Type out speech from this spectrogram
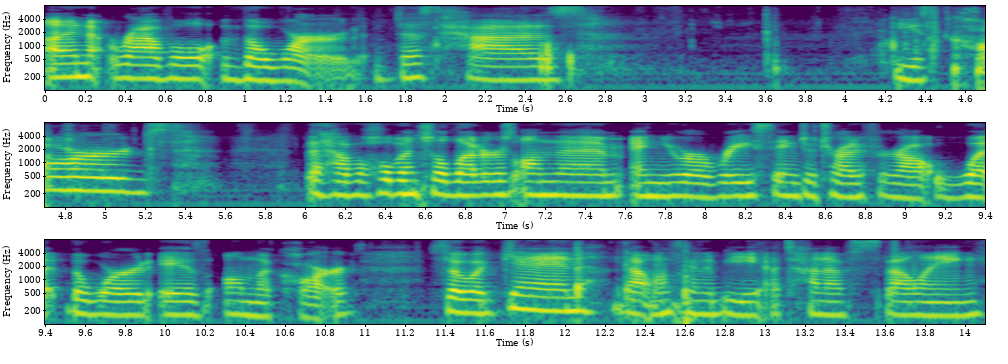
unravel the word. This has these cards that have a whole bunch of letters on them and you're racing to try to figure out what the word is on the card. So again, that one's going to be a ton of spelling.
